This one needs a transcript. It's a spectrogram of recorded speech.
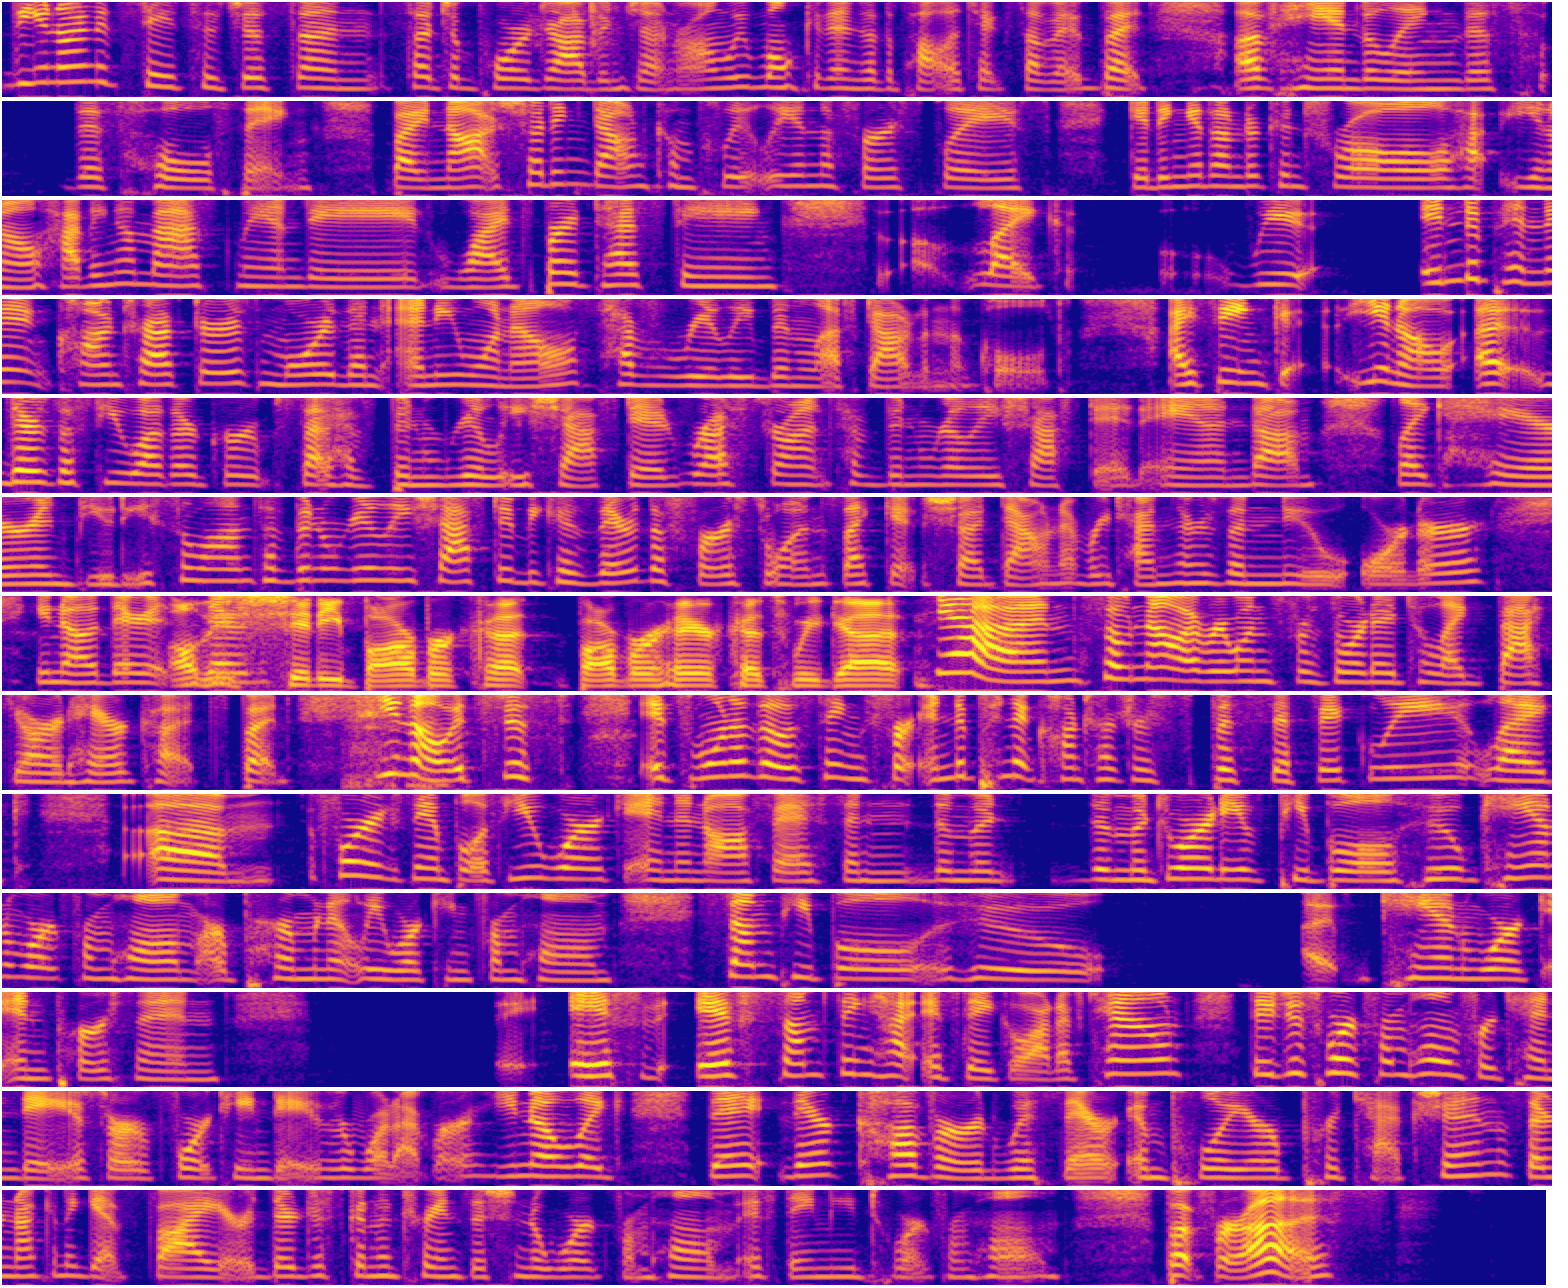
the United States has just done such a poor job in general, and we won't get into the politics of it, but of handling this this whole thing by not shutting down completely in the first place, getting it under control, you know, having a mask mandate, widespread testing, like we independent contractors more than anyone else have really been left out in the cold. I think, you know, uh, there's a few other groups that have been really shafted. Restaurants have been really shafted and um, like hair and beauty salons have been really shafted because they're the first ones that get shut down every time there's a new order. You know, they're All they're, these shitty barber cut barber haircuts we got. yeah, and so now everyone's resorted to like backyard haircuts. But, you know, it's just it's one of those things for independent contractors specifically, like um for example, if you work in an office and the ma- the majority of people who can work from home are permanently working from home. Some people who uh, can work in person if if something ha- if they go out of town they just work from home for 10 days or 14 days or whatever. You know like they they're covered with their employer protections. They're not going to get fired. They're just going to transition to work from home if they need to work from home. But for us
